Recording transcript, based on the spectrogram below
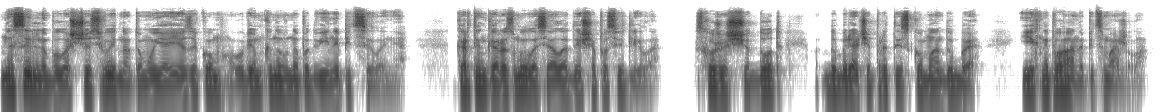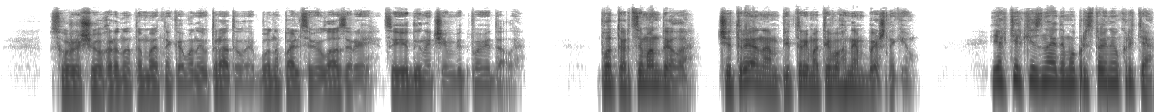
Не сильно було щось видно, тому я язиком увімкнув на подвійне підсилення. Картинка розмилася, але дещо посвітліла. Схоже, що Дот добряче притис команду Б, і їх непогано підсмажило. Схоже, що гранатометника вони втратили, бо на пальцеві лазери це єдине, чим відповідали. Поттер, це Мандела. Чи треба нам підтримати вогнем бешників? Як тільки знайдемо пристойне укриття,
